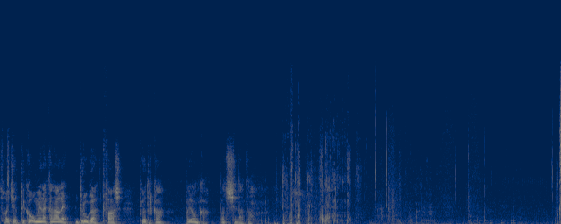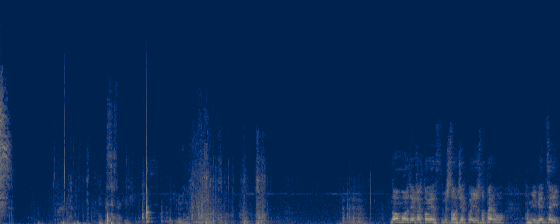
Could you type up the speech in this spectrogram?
Słuchajcie, tylko u mnie na kanale druga twarz Piotrka Pająka. Patrzcie na to. Taki luźny. No mordę wiesz jak to jest. Wiesz co, jak pojedziesz do Peru, to mniej więcej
